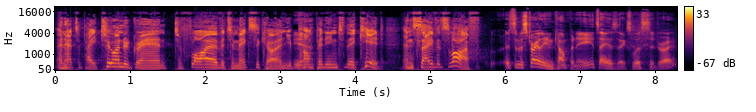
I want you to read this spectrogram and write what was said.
and had to pay two hundred grand to fly over to Mexico, and you Yeah. pump it into their kid and save its life. it's an Australian company. It's ASX listed, right?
